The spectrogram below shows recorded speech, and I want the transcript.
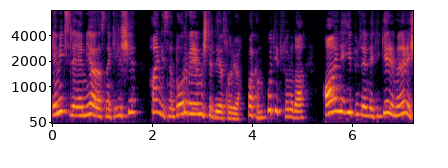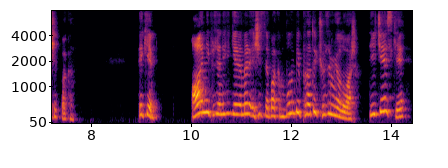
mx ile my arasındaki ilişki hangisine doğru verilmiştir diye soruyor. Bakın bu tip soruda aynı ip üzerindeki gerilmeler eşit bakın. Peki aynı ip üzerindeki gerilmeler eşitse bakın bunun bir pratik çözüm yolu var. Diyeceğiz ki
